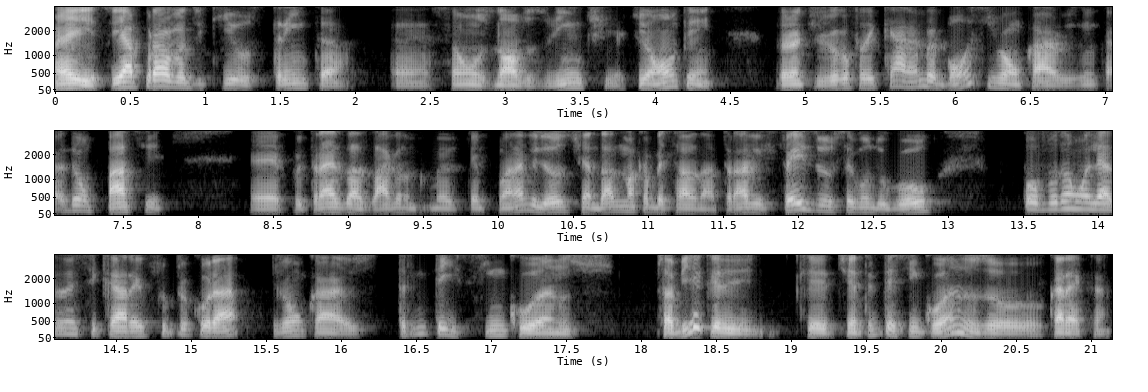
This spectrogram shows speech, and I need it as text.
É isso. E a prova de que os 30 é, são os novos 20, aqui ontem, durante o jogo, eu falei, caramba, é bom esse João Carlos, hein? O cara deu um passe é, por trás da zaga no primeiro tempo maravilhoso, tinha dado uma cabeçada na trave, fez o segundo gol. Pô, vou dar uma olhada nesse cara e fui procurar João Carlos, 35 anos. Sabia que ele que tinha 35 anos, o careca?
